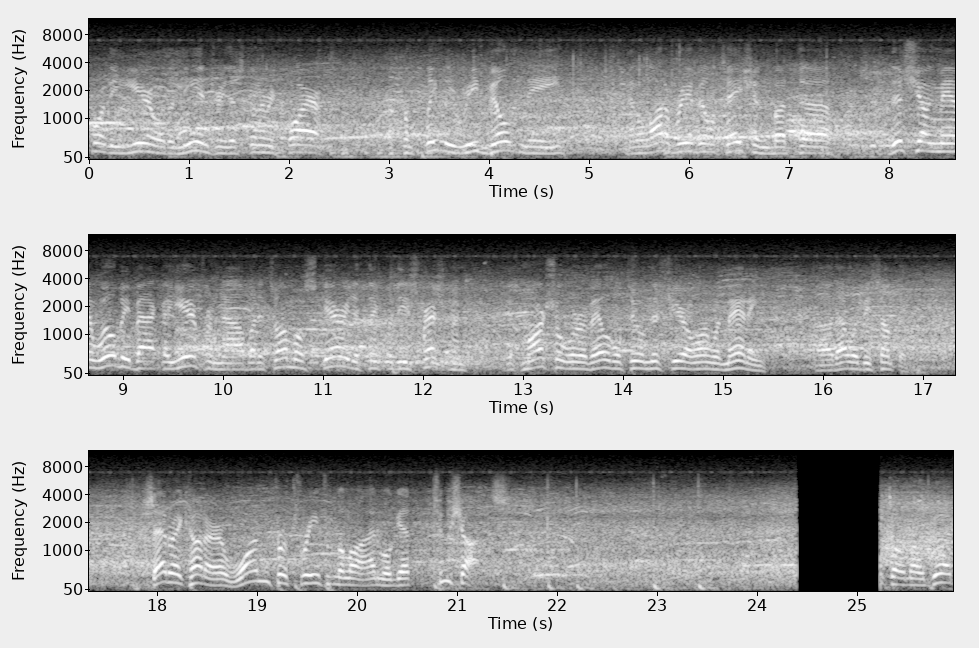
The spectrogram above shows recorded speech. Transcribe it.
for the year with a knee injury that's going to require a completely rebuilt knee and a lot of rehabilitation. But uh, this young man will be back a year from now, but it's almost scary to think with these freshmen, if Marshall were available to him this year along with Manning, uh, that would be something. Cedric Hunter, one for three from the line, will get two shots. So no good.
